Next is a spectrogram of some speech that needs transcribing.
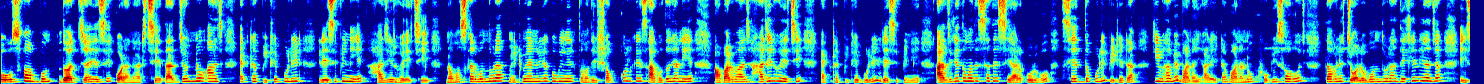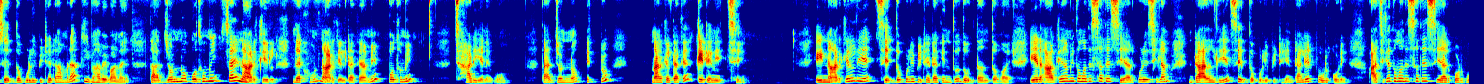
পৌষ পার্বণ দরজায় এসে কড়া নাড়ছে। তার জন্য আজ একটা পিঠে পুলির রেসিপি নিয়ে হাজির হয়েছি। নমস্কার বন্ধুরা, মিঠু অ্যান্ড্রিয়া কুকিংয়ে তোমাদের সকলকে স্বাগত জানিয়ে আবারও আজ হাজির হয়েছি একটা পিঠে পুলির রেসিপি নিয়ে। আজকে তোমাদের সাথে শেয়ার করব সেদ্ধ পুলি পিঠেটা কীভাবে বানাই? আর এটা বানানো খুবই সহজ। তাহলে চলো বন্ধুরা দেখে নেওয়া যাক এই সেদ্ধ পুলি পিঠেটা আমরা কীভাবে বানাই। তার জন্য প্রথমেই চাই নারকেল। দেখো নারকেলটাকে আমি প্রথমেই ছাড়িয়ে নেব। তার জন্য একটু নারকেলটাকে কেটে নিচ্ছি। এই নারকেল দিয়ে সেদ্ধ পুলি পিঠেটা কিন্তু দুর্দান্ত হয়। এর আগে আমি তোমাদের সাথে শেয়ার করেছিলাম ডাল দিয়ে সেদ্ধ পুলি পিঠে, ডালের পুর করে। আজকে তোমাদের সাথে শেয়ার করব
